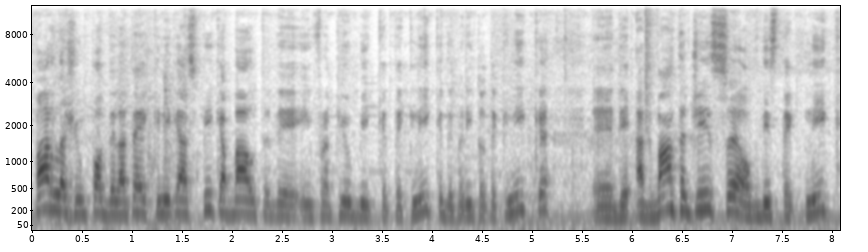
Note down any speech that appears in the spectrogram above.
parlaci un po' della tecnica, speak about the infrapubic technique, the Perito technique, uh, the advantages of this technique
